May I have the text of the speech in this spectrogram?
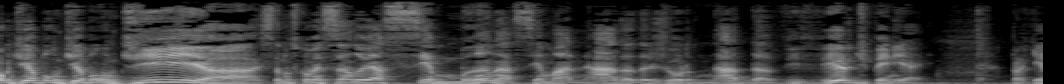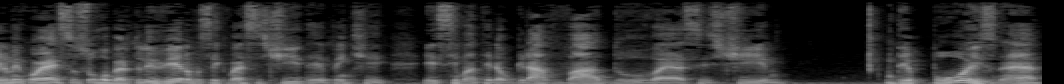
Bom dia, bom dia, bom dia! Estamos começando a semana, a semanada da jornada Viver de PNL. Para quem não me conhece, eu sou Roberto Oliveira, você que vai assistir de repente esse material gravado, vai assistir depois, né?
